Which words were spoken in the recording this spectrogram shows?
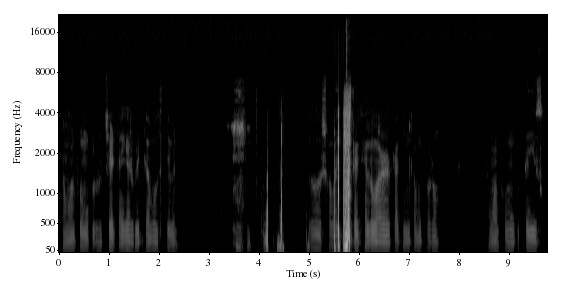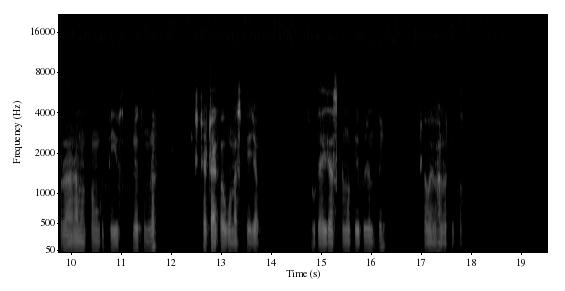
আমার প্রোমো কোড হচ্ছে টাইগার বেড ডাবল সেভেন তো সবাই গেমটা খেলোয়াড় টাকা ইনকাম করো। আমার প্রোমো কোডটা ইউজ করো আর আমার প্রোমো কোডটা ইউজ করলে তোমরা এক্সট্রা টাকাও বোনাস পেয়ে যাবে। তো গাইজ আজকের মতো এই পর্যন্তই। সবাই ভালো থেকো।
